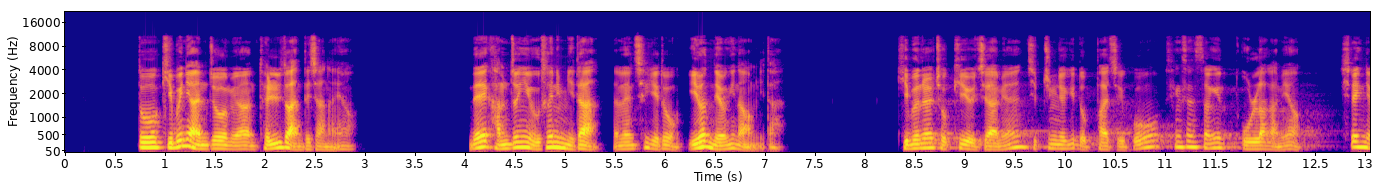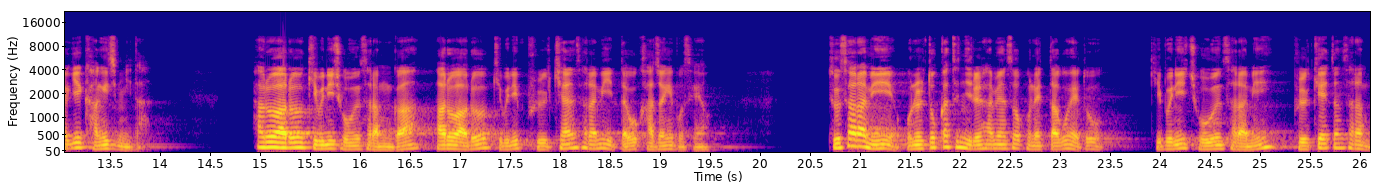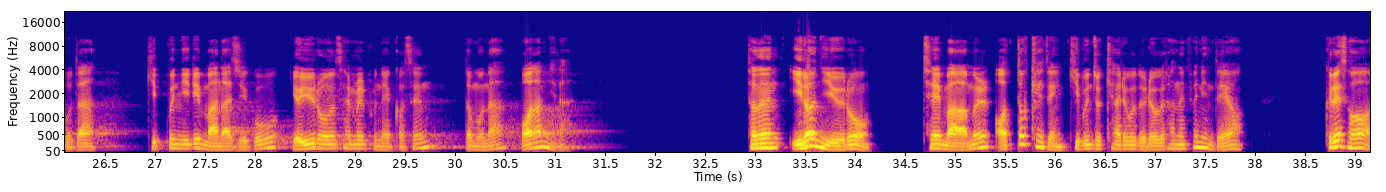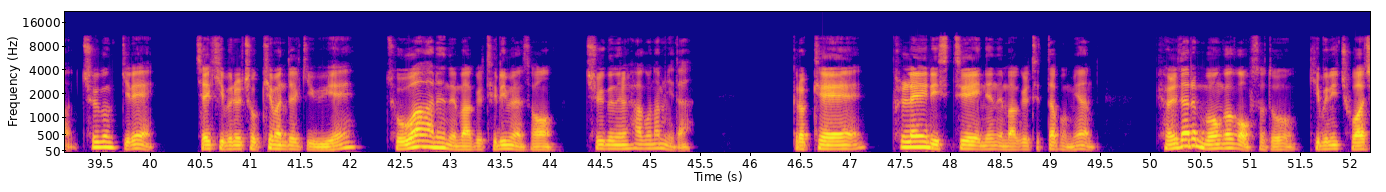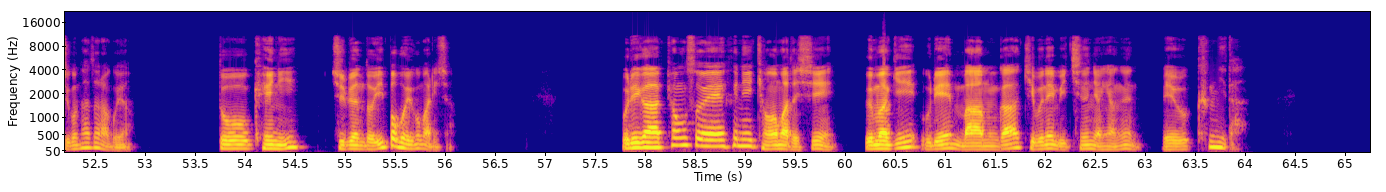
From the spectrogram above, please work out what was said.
또 기분이 안 좋으면 될 일도 안 되잖아요. 내 감정이 우선입니다. 라는 책에도 이런 내용이 나옵니다. 기분을 좋게 유지하면 집중력이 높아지고 생산성이 올라가며 실행력이 강해집니다. 하루하루 기분이 좋은 사람과 하루하루 기분이 불쾌한 사람이 있다고 가정해 보세요. 두 사람이 오늘 똑같은 일을 하면서 보냈다고 해도 기분이 좋은 사람이 불쾌했던 사람보다 기쁜 일이 많아지고 여유로운 삶을 보낼 것은 너무나 뻔합니다. 저는 이런 이유로 제 마음을 어떻게든 기분 좋게 하려고 노력을 하는 편인데요. 그래서 출근길에 제 기분을 좋게 만들기 위해 좋아하는 음악을 들으면서 출근을 하곤 합니다. 그렇게 플레이리스트에 있는 음악을 듣다 보면 별다른 무언가가 없어도 기분이 좋아지곤 하더라고요. 또 괜히 주변도 이뻐 보이고 말이죠. 우리가 평소에 흔히 경험하듯이 음악이 우리의 마음과 기분에 미치는 영향은 매우 큽니다.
